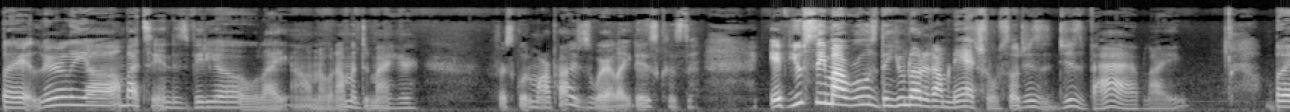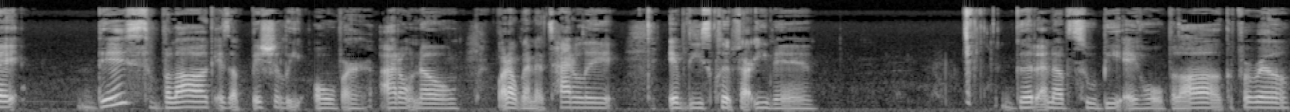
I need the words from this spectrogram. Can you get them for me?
But literally, y'all, I'm about to end this video. Like, I don't know what I'm going to do my hair for school tomorrow. I'll probably just wear it like this because if you see my rules, then you know that I'm natural. So just just vibe like. But this vlog is officially over. I don't know what I'm gonna title it. If these clips are even good enough to be a whole vlog for real.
